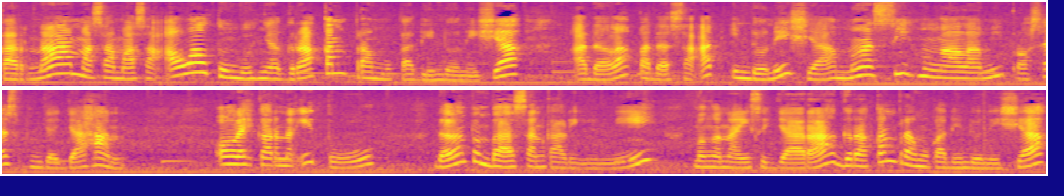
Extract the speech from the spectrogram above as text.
karena masa-masa awal tumbuhnya gerakan pramuka di Indonesia adalah pada saat Indonesia masih mengalami proses penjajahan. Oleh karena itu, dalam pembahasan kali ini mengenai sejarah gerakan pramuka di Indonesia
